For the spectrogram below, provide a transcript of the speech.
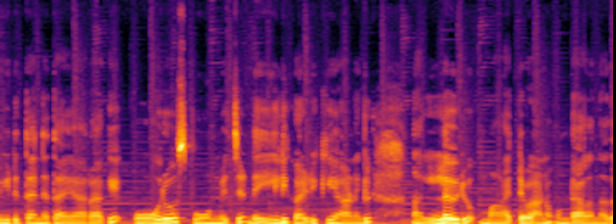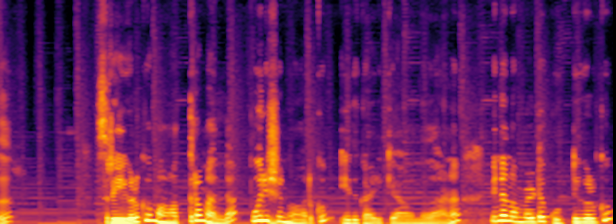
വീട്ടിൽ തന്നെ തയ്യാറാക്കി ഓരോ സ്പൂൺ വെച്ച് ഡെയിലി കഴിക്കുകയാണെങ്കിൽ നല്ലൊരു മാറ്റമാണ് ഉണ്ടാകുന്നത്. സ്ത്രീകൾക്ക് മാത്രമല്ല പുരുഷന്മാർക്കും ഇത് കഴിക്കാവുന്നതാണ്. പിന്നെ നമ്മളുടെ കുട്ടികൾക്കും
